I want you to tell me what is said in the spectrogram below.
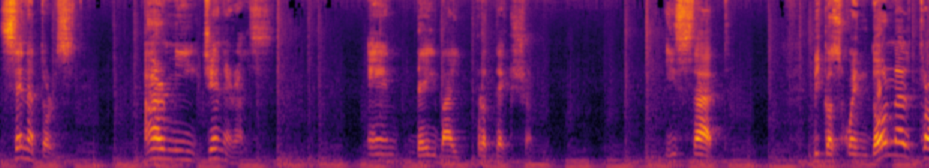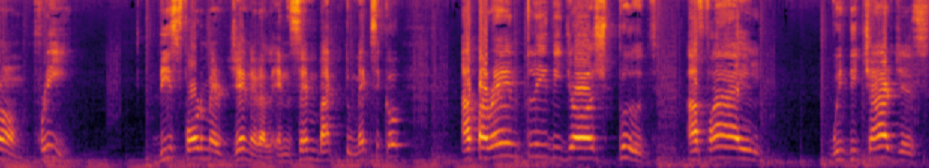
senators, army generals, and they buy protection. Is sad because when Donald Trump freed this former general and sent back to Mexico, apparently the judge put a file with the charges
